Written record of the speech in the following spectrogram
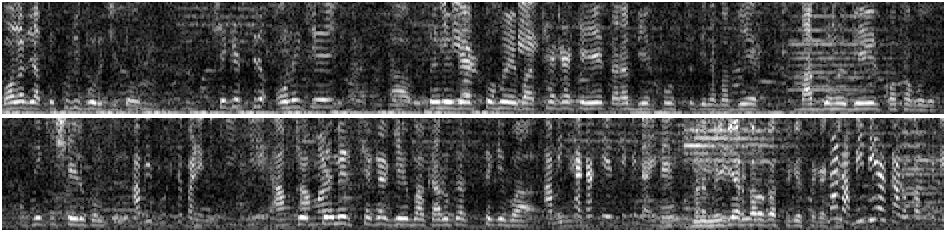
বলা যায় আপনি খুবই পরিচিত। সেক্ষেত্রে অনেকেই প্রেমে ব্যর্থ হয়ে বা। ছেঁকা খেয়ে তারা বিয়ের প্রস্তুতি নেয় বা বিয়ের বাধ্য হয়ে বিয়ের কথা বলে। আপনি কি সেই রকম কিনা আমি বুঝতে পারিনি কি কি আম- প্রেমের ছেঁকা খেয়ে বা কারও কাছ থেকে বা আমি ছ্যাঁকা খেয়েছি কি না এটাই বুঝতে মানে মিডিয়ার কারও কাছ থেকে শেখা না না মিডিয়ার কারও কাছ থেকে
